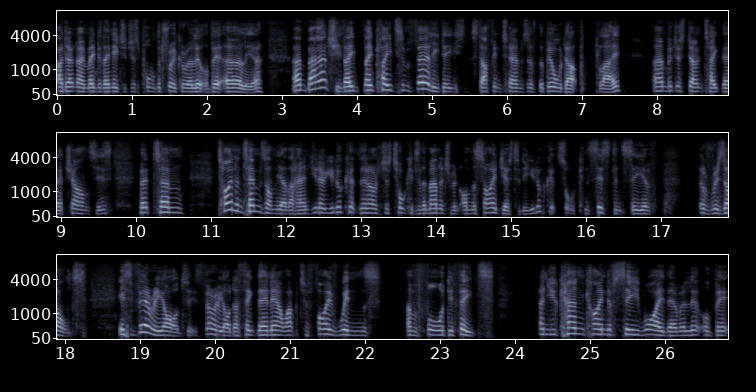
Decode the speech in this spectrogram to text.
I don't know, maybe they need to just pull the trigger a little bit earlier. Um, but actually, they they played some fairly decent stuff in terms of the build-up play, um, but just don't take their chances. But um, Tyne and Thames, on the other hand, you know, you look at. Then I was just talking to the management on the side yesterday. You look at sort of consistency of of results. It's very odd. It's very odd. I think they're now up to five wins and four defeats. And you can kind of see why they're a little bit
